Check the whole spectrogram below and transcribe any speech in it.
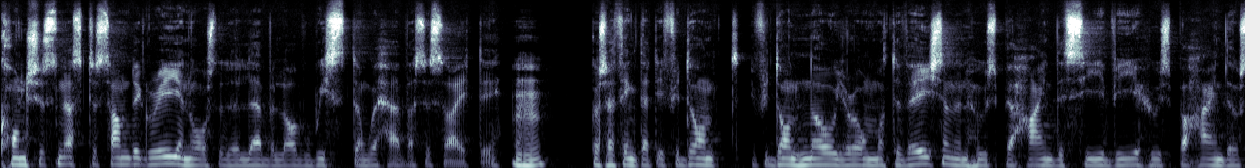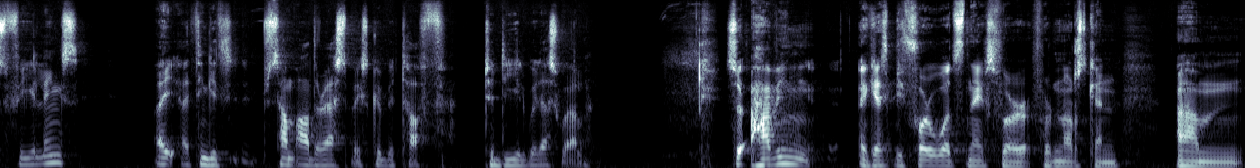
consciousness to some degree and also the level of wisdom we have as society. Mm-hmm. because i think that if you don't if you don't know your own motivation and who's behind the cv who's behind those feelings i, I think it's some other aspects could be tough to deal with as well. So having i guess before what's next for for norrsken um,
